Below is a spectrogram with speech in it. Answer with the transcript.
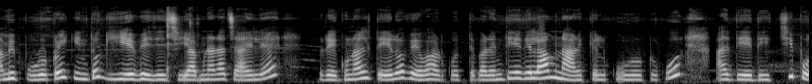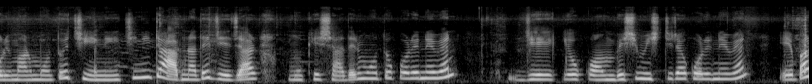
আমি পুরোটাই কিন্তু ঘিয়ে ভেজেছি। আপনারা চাইলে রেগুলার তেলও ব্যবহার করতে পারেন। দিয়ে দিলাম নারকেল কুড়োটুকু আর দিয়ে দিচ্ছি পরিমাণ মতো চিনি। চিনিটা আপনাদের যে যার মুখে স্বাদের মতো করে নেবেন, যে কেউ কম বেশি মিষ্টিটা করে নেবেন। এবার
